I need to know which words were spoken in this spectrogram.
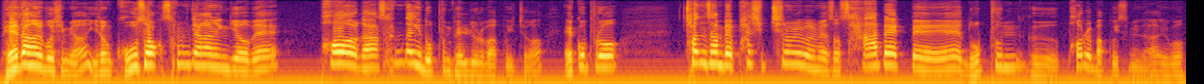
배당을 보시면 이런 고속 성장하는 기업의 PER가 상당히 높은 value를 받고 있죠. 에코프로 1387원을 벌면서 400배의 높은 그 PER을 받고 있습니다. 그리고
